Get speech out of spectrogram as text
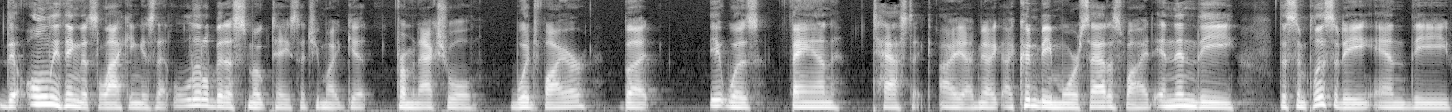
The only thing that's lacking is that little bit of smoke taste that you might get from an actual wood fire, but it was fan fantastic. I, I mean, I, I couldn't be more satisfied. And then the the simplicity and the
